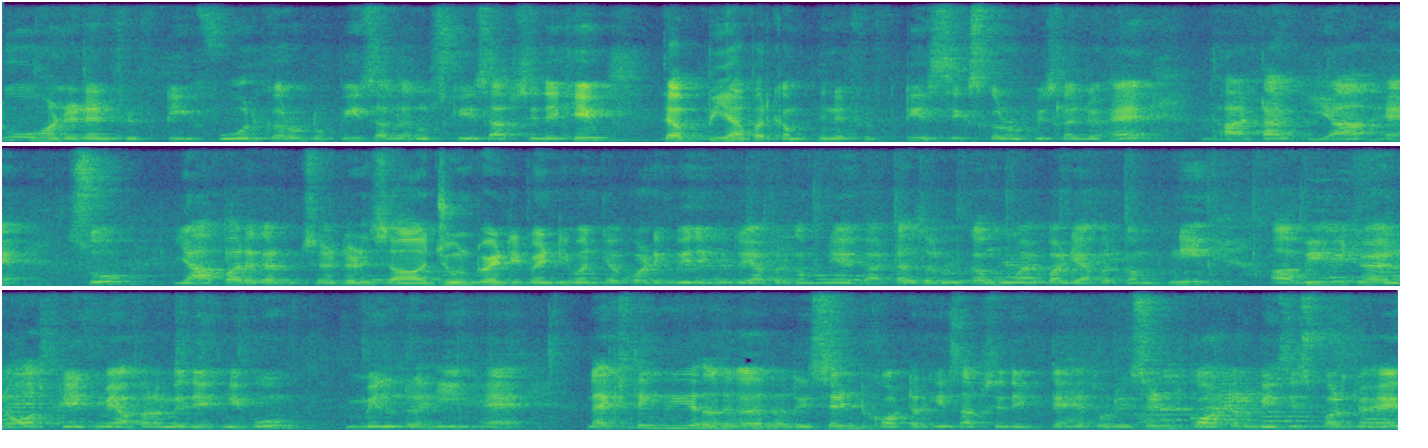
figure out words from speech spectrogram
254 करोड़ रुपीस अगर उसके हिसाब से देखें तब भी यहाँ पर कंपनी ने 56 करोड़ रुपीस का जो है घाटा किया है। सो so, यहाँ पर अगर जून 2021 के अकॉर्डिंग भी देखें तो यहाँ पर कंपनी का घाटा ज़रूर कम हुआ है बट यहाँ पर कंपनी अभी भी जो है लॉस स्टेज में यहाँ पर हमें देखने को मिल रही है। नेक्स्ट थिंग भी अगर रिसेंट क्वार्टर के हिसाब से देखते हैं तो रिसेंट क्वार्टर बेसिस पर जो है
